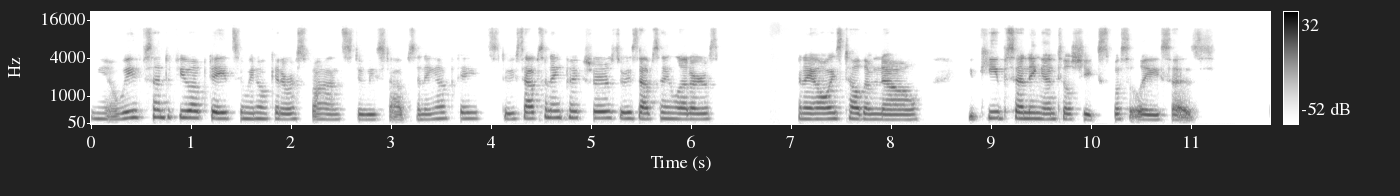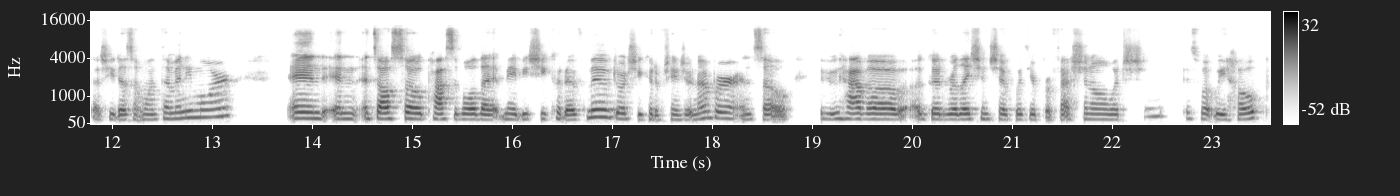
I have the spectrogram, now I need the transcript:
you know, we've sent a few updates and we don't get a response. Do we stop sending updates? Do we stop sending pictures? Do we stop sending letters? And I always tell them no. You keep sending until she explicitly says that she doesn't want them anymore. And and it's also possible that maybe she could have moved or she could have changed her number. And so if you have a, a good relationship with your professional, which is what we hope,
